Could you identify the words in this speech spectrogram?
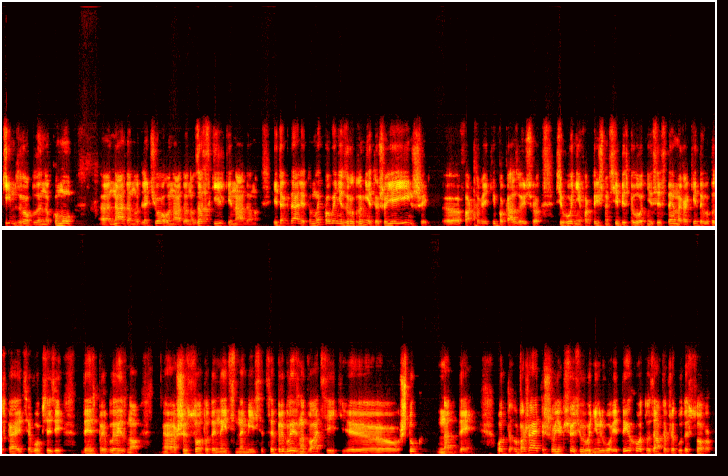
ким зроблено, кому е, надано, для чого надано, за скільки надано, і так далі, то ми повинні зрозуміти, що є і інший е, фактор, який показує, що сьогодні фактично всі безпілотні системи ракети випускаються в обсязі десь приблизно. Е, 600 одиниць на місяць. Це приблизно 20 е, штук на день. От вважаєте, що якщо сьогодні у Львові тихо, то завтра вже буде 40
